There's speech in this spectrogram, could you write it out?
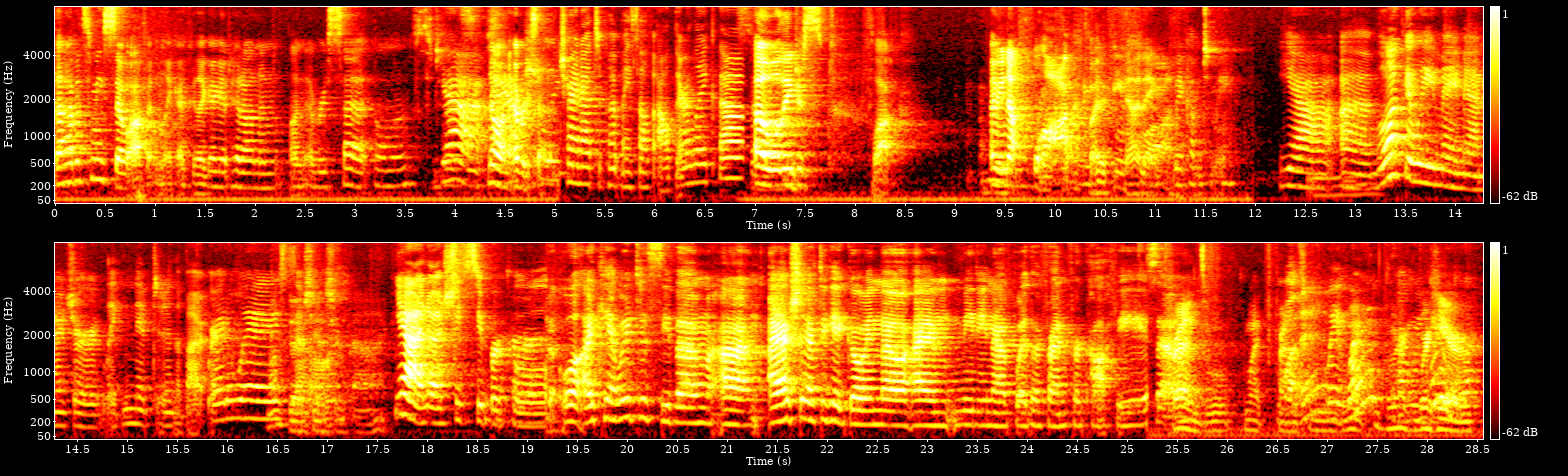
That happens to me so often. Like, I feel like I get hit on in, on every set almost. yeah. No, I on every actually set. Try not to put myself out there like that. Oh, well, they just flock. I mean, not flock, but you know, they, flock. they come to me. Yeah. Um, luckily, my manager like nipped it in the butt right away. so. Yeah, no, she's super cool. Well, I can't wait to see them. Um, I actually have to get going though. I'm meeting up with a friend for coffee. So. Friends, my friends. What? Wait, what? We're, we're here.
